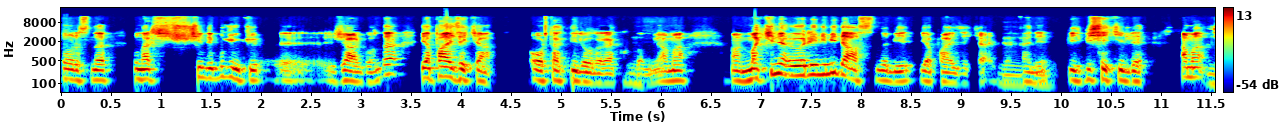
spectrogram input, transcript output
sonrasında bunlar şimdi bugünkü e, jargonda yapay zeka ortak dil olarak kullanılıyor ama yani makine öğrenimi de aslında bir yapay zekaydı. Hmm. Hani bir, bir şekilde. Ama hmm.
